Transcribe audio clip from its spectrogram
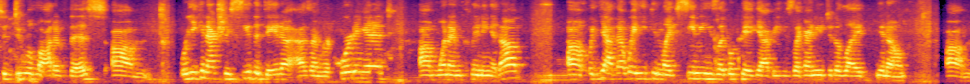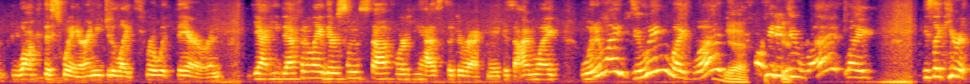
to do a lot of this, um, where he can actually see the data as I'm recording it, um, when I'm cleaning it up. Uh, but yeah, that way he can like see me. He's like, okay, Gabby. He's like, I need you to like you know um, walk this way or I need you to like throw it there. And yeah, he definitely, there's some stuff where he has to direct me because I'm like, what am I doing? Like, what? Yeah. You want me to yeah. do what? Like, he's like, here,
